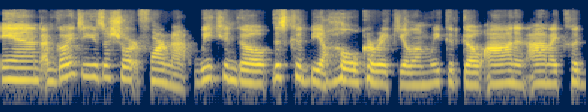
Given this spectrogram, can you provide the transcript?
and I'm going to use a short format. We can go, this could be a whole curriculum. We could go on and on. I could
